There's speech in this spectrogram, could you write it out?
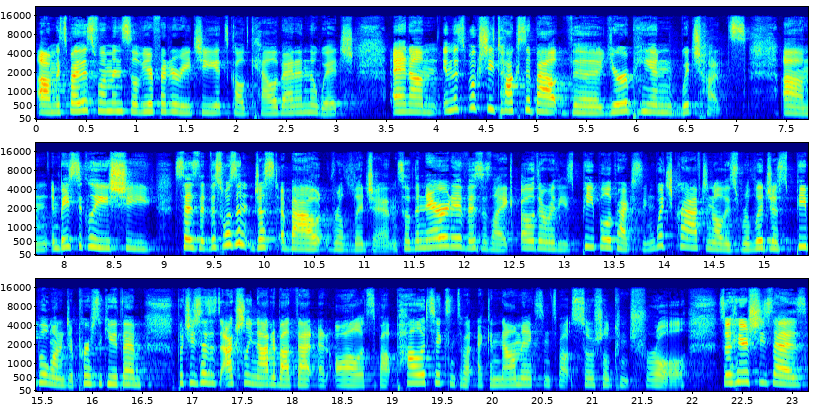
Um, it's by this woman, Silvia Federici. It's called Caliban and the Witch. And um, in this book, she talks about the European witch hunts. Um, and basically, she says that this wasn't just about religion. So the narrative is, is like, oh, there were these people practicing witchcraft, and all these religious people wanted to persecute them. But she says it's actually not about that at all. It's about politics, it's about economics, and it's about social control. So here she says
